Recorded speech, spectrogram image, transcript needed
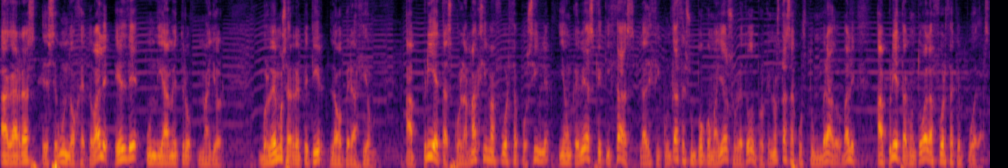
agarras el segundo objeto, ¿vale? El de un diámetro mayor. Volvemos a repetir la operación aprietas con la máxima fuerza posible y aunque veas que quizás la dificultad es un poco mayor, sobre todo porque no estás acostumbrado, ¿vale? Aprieta con toda la fuerza que puedas.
